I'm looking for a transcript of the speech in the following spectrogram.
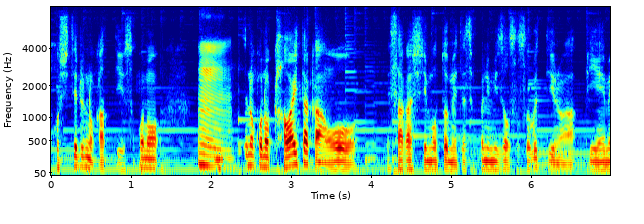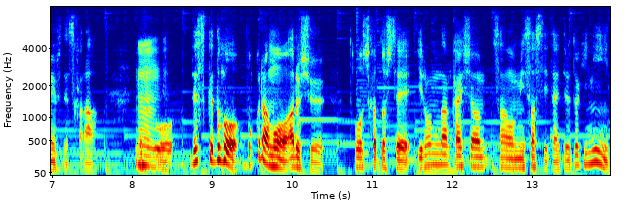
欲してるのかっていう、そこの、うん、水のこの乾いた感を探し求めて、そこに水を注ぐっていうのが PMF ですから、うん、えっと、ですけど、僕らもある種、投資家としていろんな会社さんを見させていただいているときに、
